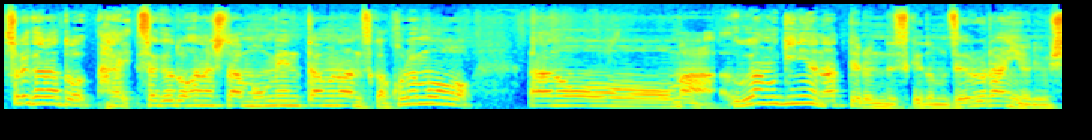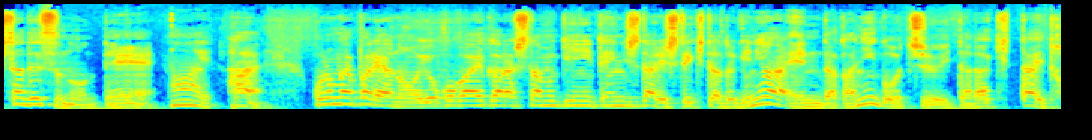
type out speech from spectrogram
それからあと、はい、先ほどお話したモメンタムなんですが、これも、あのー、まあ、上向きにはなってるんですけども、ゼロラインよりも下ですので、はい。はい。これもやっぱりあの、横ばいから下向きに転じたりしてきたときには、円高にご注意いただきたいと。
